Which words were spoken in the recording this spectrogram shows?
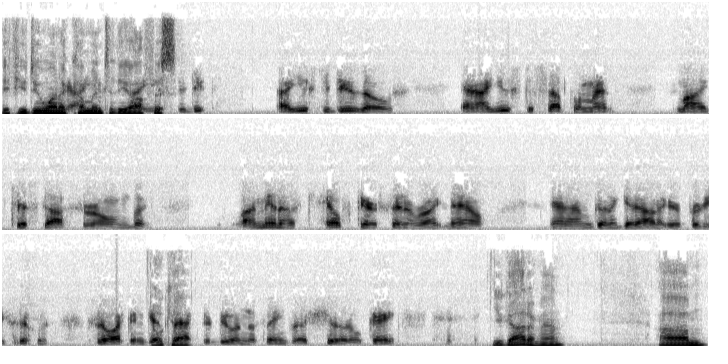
If you do want to Yeah, come into the I office, used to do, I used to do those, and I used to supplement my testosterone, but I'm in a healthcare center right now, and I'm going to get out of here pretty soon, so I can get Okay. back to doing the things I should. Okay? You got it, man. Um,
